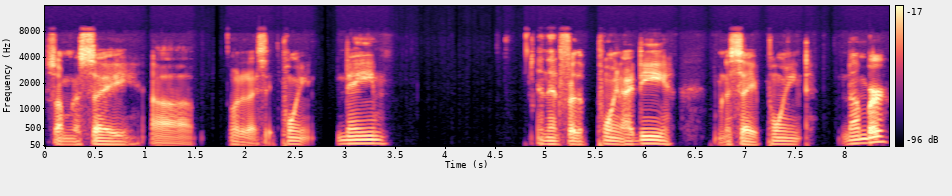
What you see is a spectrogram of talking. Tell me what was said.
So I'm going to say, uh, what did I say? Point name. And then for the point ID, I'm going to say point number.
